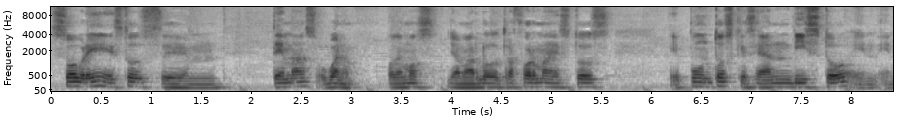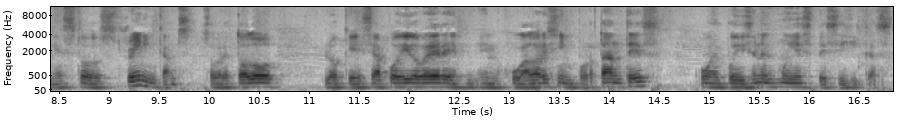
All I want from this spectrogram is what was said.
sobre estos em, temas, o bueno, podemos llamarlo de otra forma, estos eh, puntos que se han visto en, estos training camps, sobre todo lo que se ha podido ver en, jugadores importantes o en posiciones muy específicas.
